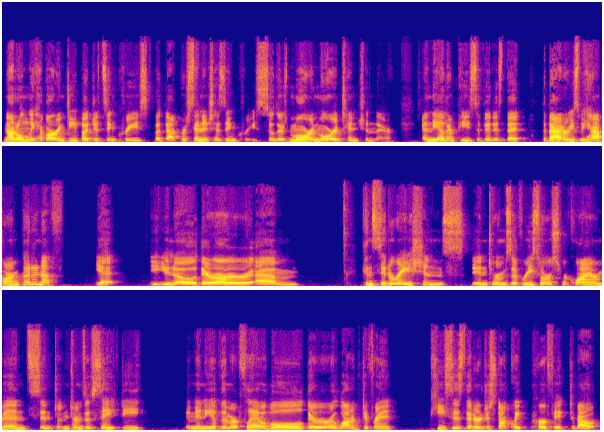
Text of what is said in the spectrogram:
not only have R&D budgets increased, but that percentage has increased. So there's more and more attention there. And the other piece of it is that the batteries we have aren't good enough yet. You know, there are um, considerations in terms of resource requirements and in terms of safety. And many of them are flammable. There are a lot of different pieces that are just not quite perfect about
